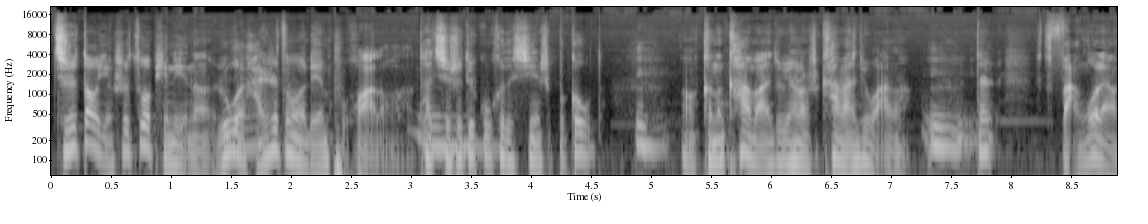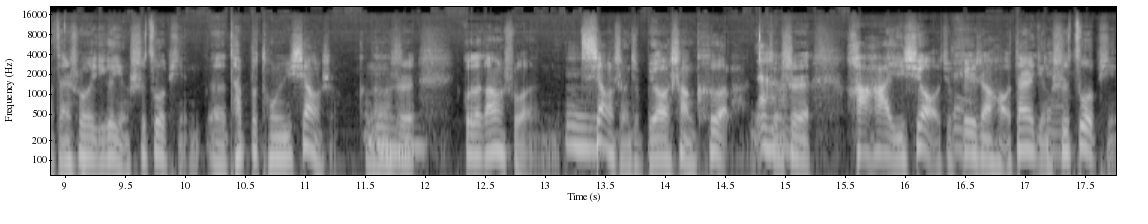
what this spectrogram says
其实到影视作品里呢，如果还是这么脸谱化的话，它其实对顾客的吸引是不够的。嗯。啊。可能看完就杨老师看完就完了，嗯。但是反过来啊，咱说一个影视作品，呃，它不同于相声，可能是郭德纲说，相声就不要上课了，就是哈哈一笑就非常好。但是影视作品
